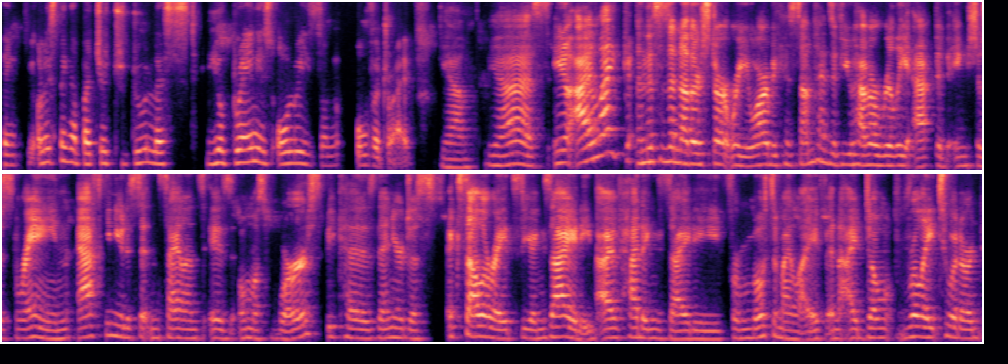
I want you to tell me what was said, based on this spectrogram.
think, you always think about your to do list, your brain is always on overdrive. Yeah. Yes. You know, I like, and this is another start where you are because sometimes if you have a really active, anxious brain, asking you to sit in silence is almost worse because then you're just accelerates the anxiety. I've had anxiety for most of my life and I don't relate to it or,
